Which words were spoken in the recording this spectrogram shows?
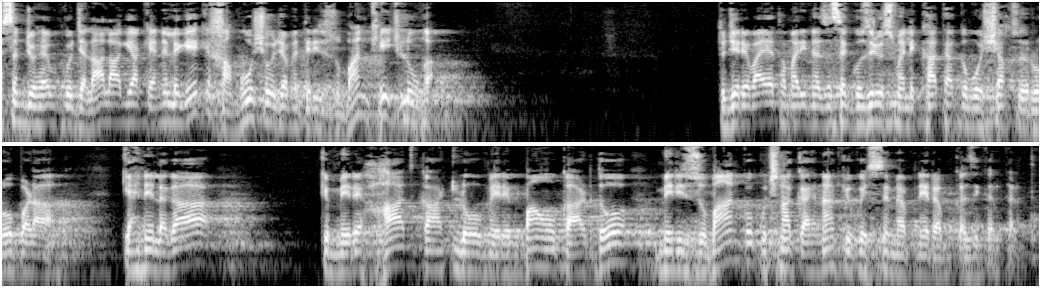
حسن جو ہے، ان کو جلال آ گیا، کہنے لگے کہ خاموش ہو جا میں تیری زبان کھینچ لوں گا۔ تو جو روایت ہماری نظر سے گزری، اس میں لکھا تھا کہ وہ شخص رو پڑا۔ کہنے لگا کہ میرے ہاتھ کاٹ لو، میرے پاؤں کاٹ دو، میری زبان کو کچھ نہ کہنا کیونکہ اس سے میں اپنے رب کا ذکر کرتا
